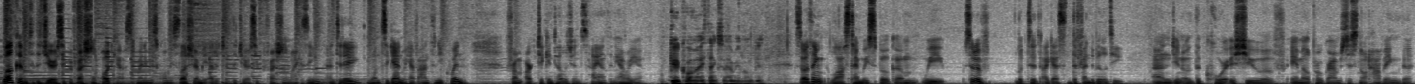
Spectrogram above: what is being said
Welcome to the GRC Professional Podcast. My name is Kwame Slusher. I'm the editor of the GRC Professional magazine. And today, once again, we have Anthony Quinn from Arctic Intelligence. Hi, Anthony. How are you? Good, Kwame. Thanks for having me along again. So, I think last time we spoke, um, we sort of looked at, I guess, defendability and, you know, the core issue of AML programs just not having the,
